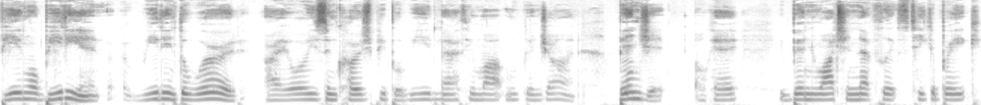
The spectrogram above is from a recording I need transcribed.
being obedient, reading the Word. I always encourage people read Matthew, Mark, Luke, and John. Binge it, okay? You've been watching Netflix. Take a break.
